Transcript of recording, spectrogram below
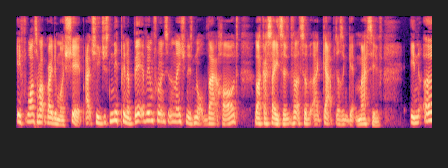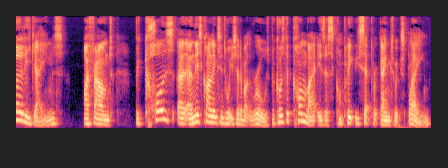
if once I've upgraded my ship, actually just nipping a bit of influence in the nation is not that hard. Like I say, so, so that that gap doesn't get massive. In early games, I found because, uh, and this kind of links into what you said about the rules, because the combat is a completely separate game to explain,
